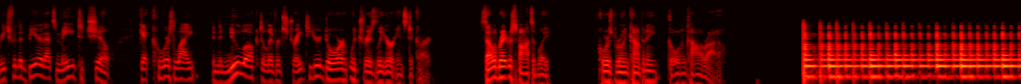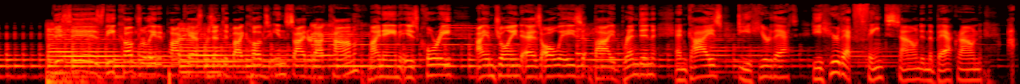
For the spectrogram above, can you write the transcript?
reach for the beer that's made to chill. Get Coors Light in the new look delivered straight to your door with Drizly or Instacart. Celebrate responsibly. Coors Brewing Company, Golden, Colorado. This is the Cubs related podcast presented by CubsInsider.com. My name is Corey. I am joined, as always, by Brendan. And guys, do you hear that? Do you hear that faint sound in the background?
